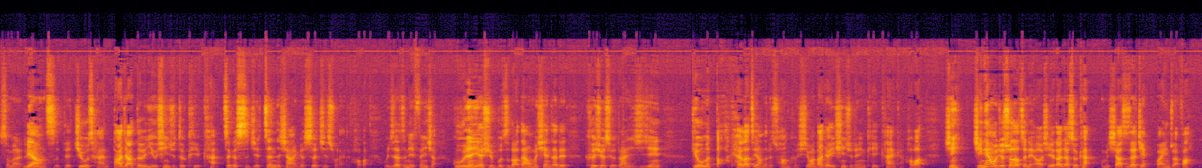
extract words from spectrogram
什么量子的纠缠，大家都有兴趣都可以看。这个世界真的像一个设计出来的，好吧？我就在这里分享。古人也许不知道，但我们现在的科学手段已经给我们打开了这样子的窗口。希望大家有兴趣的人可以看一看，好吧？行，今天我就说到这里啊，谢谢大家收看，我们下次再见，欢迎转发。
